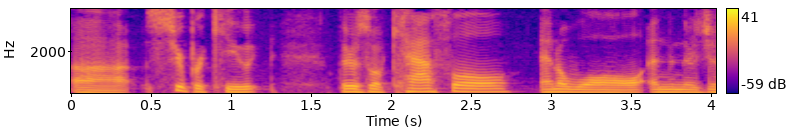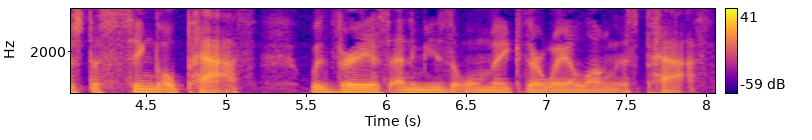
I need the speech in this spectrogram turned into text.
uh, super cute. There's a castle and a wall, and then there's just a single path with various enemies that will make their way along this path.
